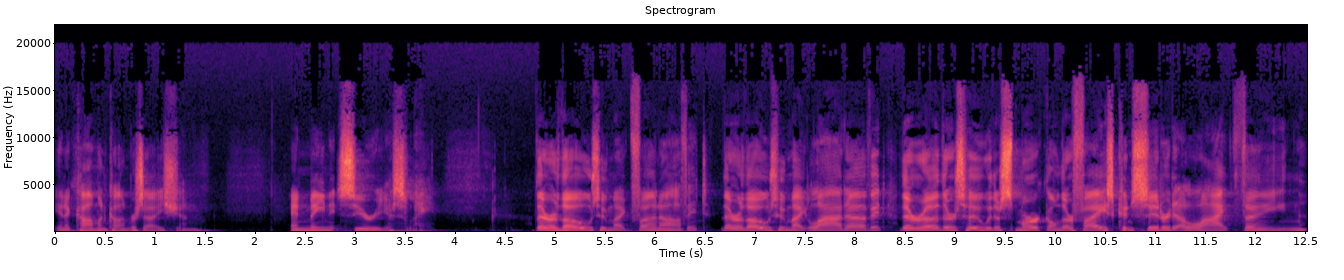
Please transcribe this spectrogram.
in a common conversation and mean it seriously? There are those who make fun of it. There are those who make light of it. There are others who, with a smirk on their face, consider it a light thing.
